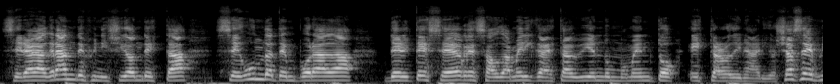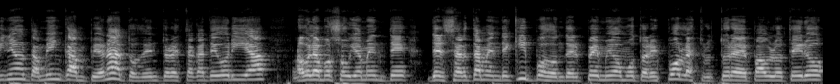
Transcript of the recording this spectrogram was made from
Será la gran definición de esta segunda temporada del TCR Sudamérica está viviendo un momento extraordinario. Ya se definieron también campeonatos dentro de esta categoría. Hablamos obviamente del certamen de equipos donde el PMO Motorsport, la estructura de Pablo Otero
